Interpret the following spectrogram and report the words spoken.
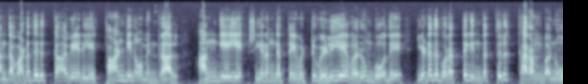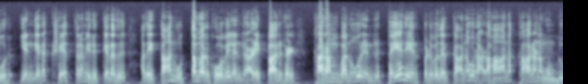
அந்த வடதிருக்காவேரியை தாண்டினோம் என்றால் அங்கேயே ஸ்ரீரங்கத்தை விட்டு வெளியே வரும்போதே இடதுபுறத்தில் இந்த திருக்கரம்பனூர் என்கிற க்ஷேத்திரம் இருக்கிறது. அதைத்தான் உத்தமர் கோவில் என்று அழைப்பார்கள். கரம்பனூர் என்று பெயர் ஏற்படுவதற்கான ஒரு அழகான காரணம் உண்டு.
